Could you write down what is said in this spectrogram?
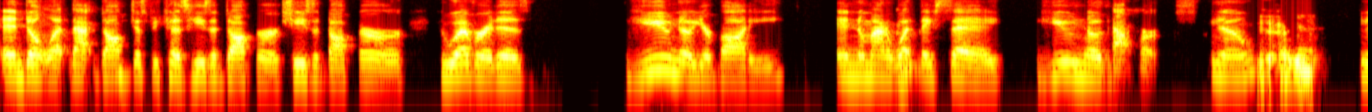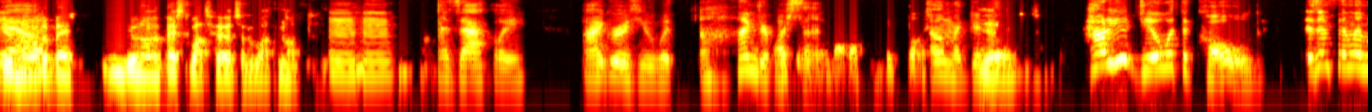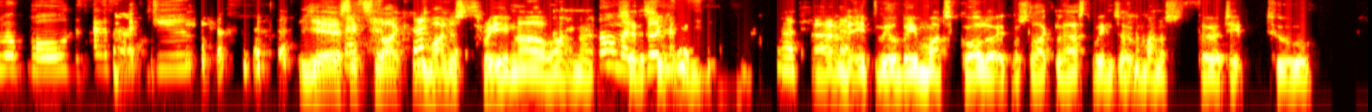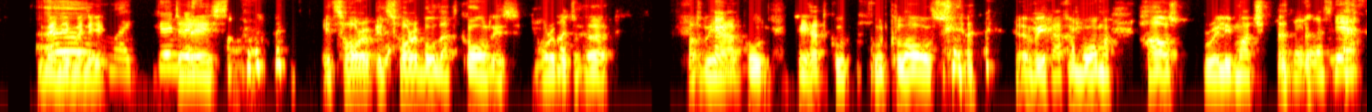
And don't let that doc, just because he's a doctor or she's a doctor or whoever it is, you know your body. And no matter what they say, you know that hurts, you know? yeah you, Yeah. you know the best you know the best what hurts and what not Mm-hmm. Exactly. I agree with you with a hundred percent. Oh my goodness. yeah How do you deal with the cold? Isn't Finland real cold? Does that affect you? yes it's like minus three now and uh, Oh my Celsius goodness. and, and it will be much colder it was like last winter minus 32 many oh many my goodness. days. it's horrible. It's horrible that cold is horrible to her. But we have good. She had good good clothes. we have to warm house really much. Yeah.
